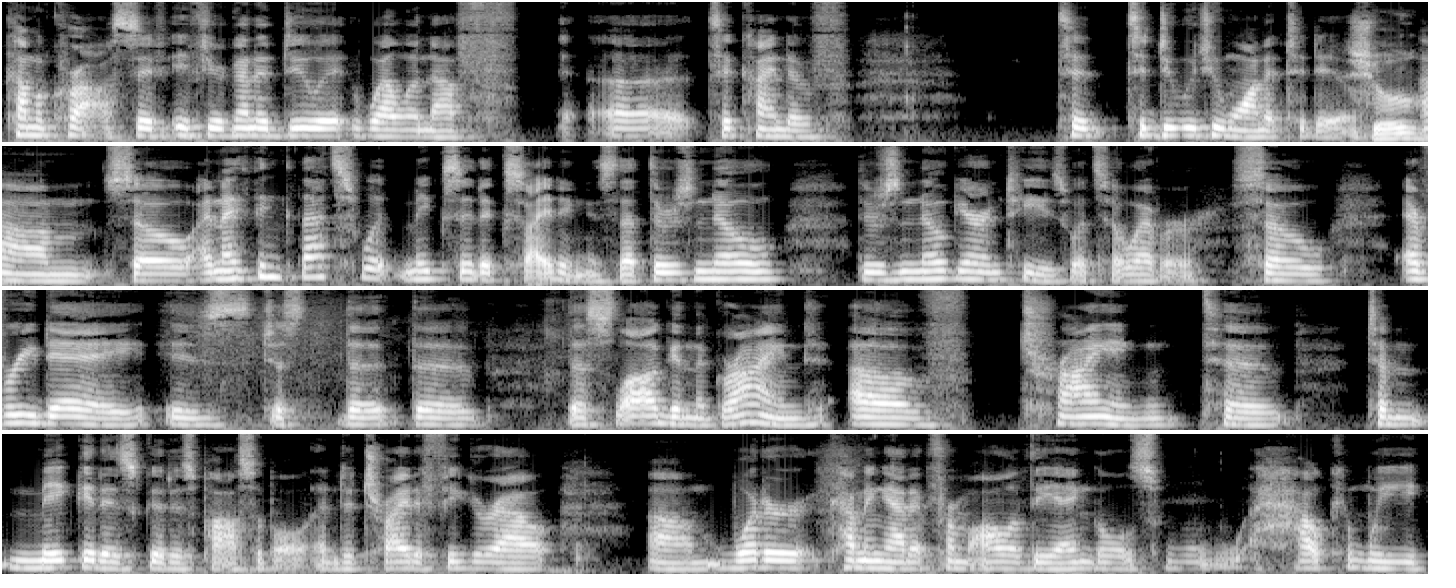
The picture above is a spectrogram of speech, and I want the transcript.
come across, if if you're going to do it well enough uh, to kind of to to do what you want it to do. sure. Um, so, and I think that's what makes it exciting is that there's no there's no guarantees whatsoever. So every day is just the the the slog and the grind of trying to to make it as good as possible and to try to figure out um, what are coming at it from all of the angles. How can we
